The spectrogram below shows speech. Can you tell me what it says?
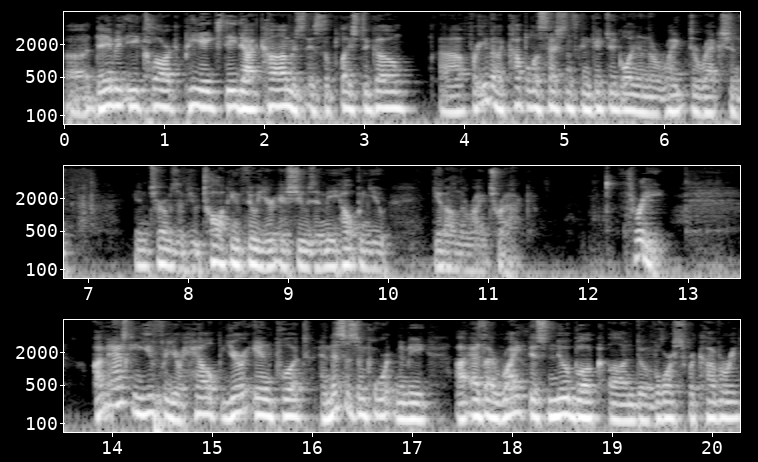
Uh, DavidEClarkePhD.com is, is the place to go. Uh, for even a couple of sessions can get you going in the right direction in terms of you talking through your issues and me helping you get on the right track. Three, I'm asking you for your help, your input, and this is important to me uh, as I write this new book on divorce recovery.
